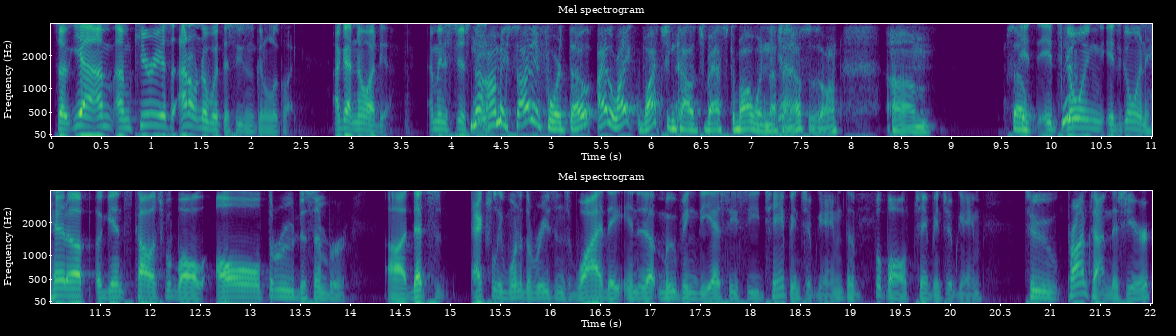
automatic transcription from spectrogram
So, yeah, I'm I'm curious. I don't know what the season's going to look like. I got no idea. I mean, it's just no. It, I'm excited for it though. I like watching college basketball when nothing yeah. else is on. Um, so it, it's yeah. going it's going head up against college football all through December. Uh, that's actually one of the reasons why they ended up moving the SEC championship game, the football championship game, to primetime this year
